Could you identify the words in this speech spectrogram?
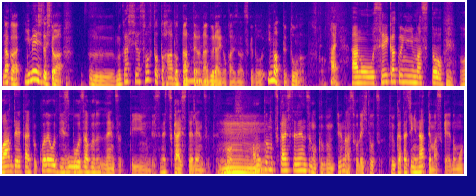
なんかイメージとしてはう昔はソフトとハードってあったよなぐらいの感じなんですけど、今ってどうなんですか？はい。あの正確に言いますと、うん、ワンデータイプこれをディスポーザブルレンズっていうんですね。使い捨てレンズっていうのも。本当の使い捨てレンズの区分っていうのはそれ一つという形になってますけれども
